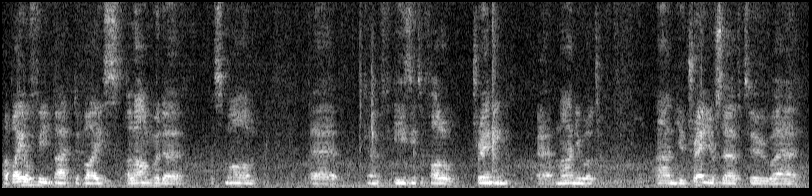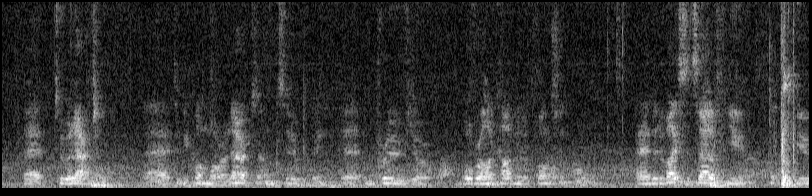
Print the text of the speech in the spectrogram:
a biofeedback device along with a, a small, uh, kind of easy to follow training uh, manual and you train yourself to, uh, to alert, to become more alert and to improve your overall cognitive function. the device itself, you, you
